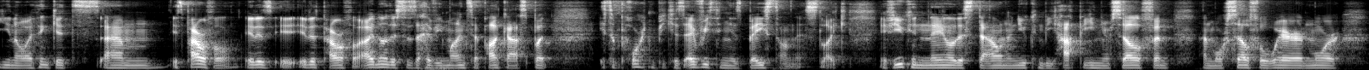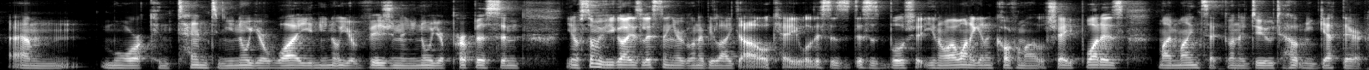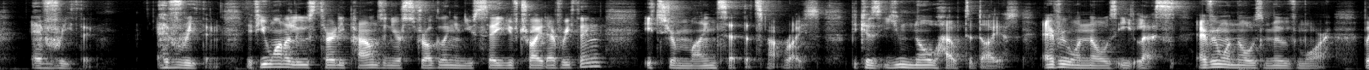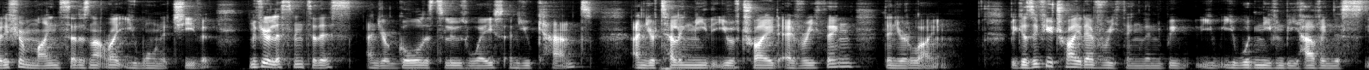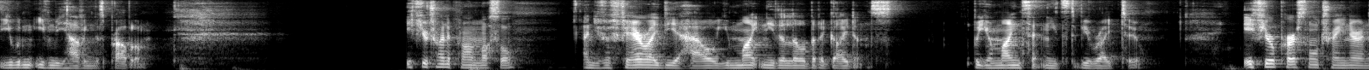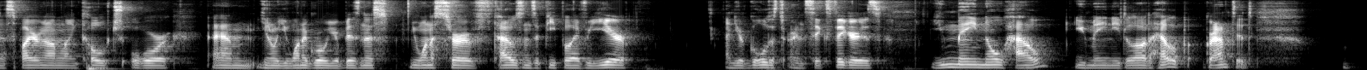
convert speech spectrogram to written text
you know, I think it's um, it's powerful. It is it, is powerful. I know this is a heavy mindset podcast, but it's important because everything is based on this. Like if you can nail this down and you can be happy in yourself and and more self aware and more um, more content and you know your why and you know your vision and you know your purpose and you know some of you guys listening are going to be like oh okay well this is this is bullshit. You know i want to get in cover model shape. What is my mindset going to do to help me get there? Everything everything. If you want to lose 30 pounds and you're struggling and you say you've tried everything, it's your mindset that's not right because you know how to diet. Everyone knows eat less, everyone knows move more. But if your mindset is not right, you won't achieve it. If you're listening to this and your goal is to lose weight and you can't, and you're telling me that you have tried everything, then you're lying because if you tried everything then we you, you wouldn't even be having this you wouldn't even be having this problem if you're trying to put on muscle and you have a fair idea how, you might need a little bit of guidance, but your mindset needs to be right too. If you're a personal trainer, an aspiring online coach, or um, you know you want to grow your business, you want to serve thousands of people every year, and your goal is to earn six figures, you may know how. You may need a lot of help, granted,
